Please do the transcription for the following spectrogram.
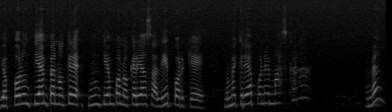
Yo por un tiempo no quería, un tiempo no quería salir porque no me quería poner máscara. Amén.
